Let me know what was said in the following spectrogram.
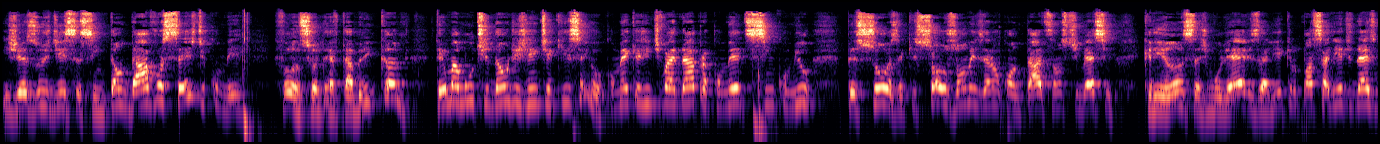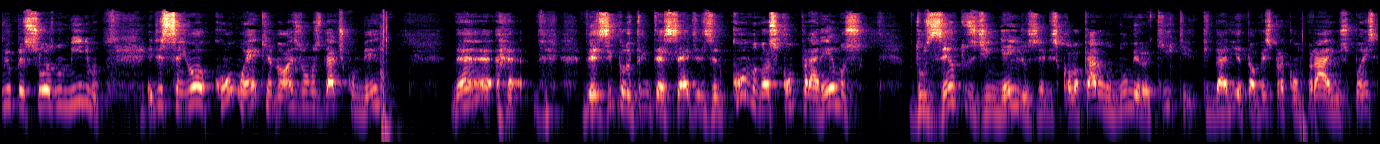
E Jesus disse assim: Então dá a vocês de comer falou: o senhor deve estar brincando. Tem uma multidão de gente aqui, senhor. Como é que a gente vai dar para comer de 5 mil pessoas? Aqui só os homens eram contados. Então, se tivesse crianças, mulheres ali, aquilo passaria de 10 mil pessoas no mínimo. Ele disse: Senhor, como é que nós vamos dar de comer? Né? Versículo 37, ele dizendo: Como nós compraremos 200 dinheiros? Eles colocaram um número aqui que, que daria talvez para comprar aí os pães.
